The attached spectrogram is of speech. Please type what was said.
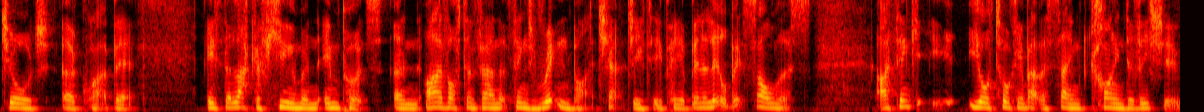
George uh, quite a bit is the lack of human input. And I've often found that things written by ChatGTP have been a little bit soulless. I think you're talking about the same kind of issue,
